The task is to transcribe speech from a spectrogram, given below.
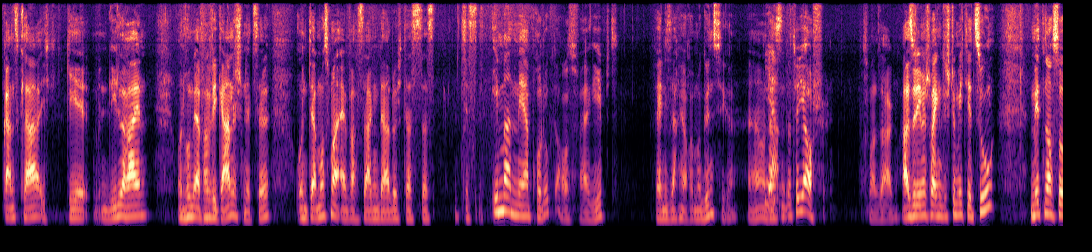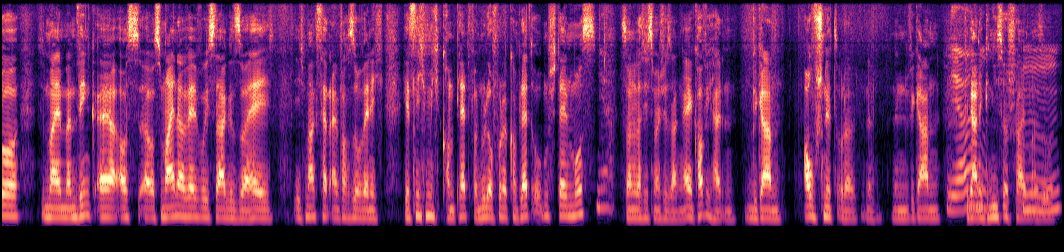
ganz klar, ich gehe in Lidl rein und hole mir einfach vegane Schnitzel. Und da muss man einfach sagen, dadurch, dass das, dass es immer mehr Produktauswahl gibt, werden die Sachen ja auch immer günstiger. Ja, und Ja. das ist natürlich auch schön, muss man sagen. Also dementsprechend stimme ich dir zu. Mit noch so mein, meinem Wink äh, aus, aus meiner Welt, wo ich sage so, hey, ich mag es halt einfach so, wenn ich jetzt nicht mich komplett von 0 auf 100 komplett umstellen muss, Ja. sondern dass ich zum Beispiel sagen, hey, kaufe ich halt einen veganen Aufschnitt oder eine, einen veganen, Ja. vegane Genießerscheiben. Also Mhm.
